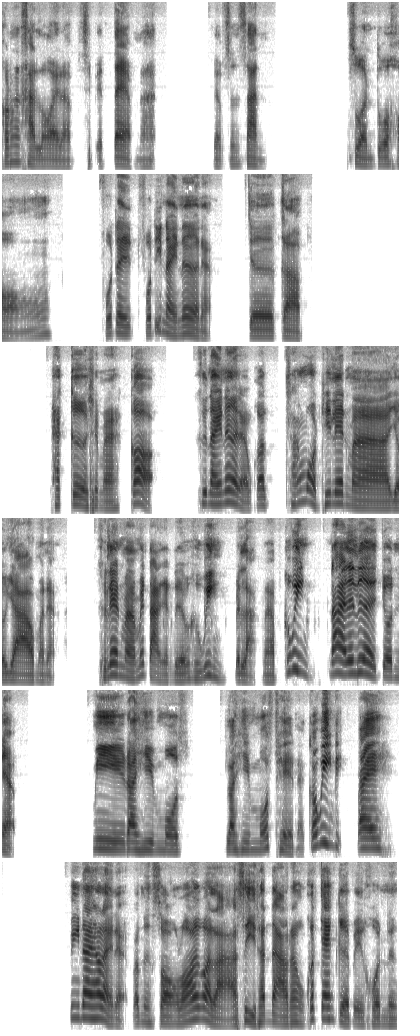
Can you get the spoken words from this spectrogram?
ค่อนข้างขาดลอยนะครับสิบเอ็ดแต้มนะฮะแบบสั้นๆ ส่วนตัวของฟูด Forty Niners เนี่ย เจอกับ Packers ใช่ไหมก็คือ Niners เนี่ยก็ทั้งหมดที่เล่นมายาวๆมาเนี่ย คือเล่นมาไม่ต่างจากเดิมก็คือวิ่งเป็นหลักนะครับ ก็วิ่ง ได้เรื่อยๆ จนเนี่ย มี Raheem Mos Raheem Mostert เนี่ยก็วิ่งไป วิ่งได้เท่าไหร่เนี่ยแป๊บหนึ่งสองร้อยกว่าหลาสี่ทัดดาวนะ ผมก็แจ้งเกิดไปอีกคนหนึ่ง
